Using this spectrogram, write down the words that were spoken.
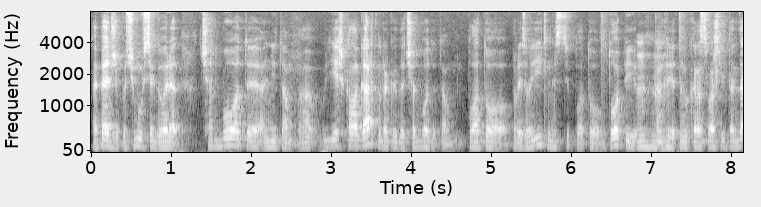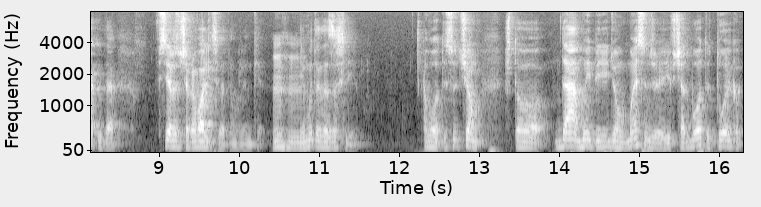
Опять же, почему все говорят, чат-боты, они там, а, есть шкала Гартнера, когда чат-боты там, плато производительности, плато утопии конкретно. Мы как раз вошли тогда, когда все разочаровались в этом рынке. И мы тогда зашли. Вот, и суть в чем, что да, мы перейдем в мессенджеры и в чат-боты только,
